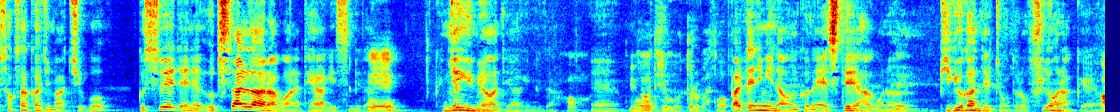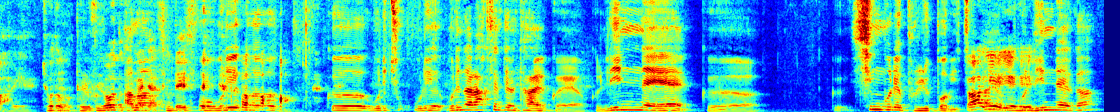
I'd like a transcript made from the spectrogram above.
석사까지 마치고 그 스웨덴의 읍살라라고 하는 대학이 있습니다. 예. 굉장히 유명한 대학입니다. 어, 예, 뭐 유명한 대신 못 들어봤어. 뭐 빨대님이 나온 그런 S대하고는 비교가 안 될 정도로 훌륭한 학교예요. 아, 예. 저도 별로 훌륭하다고 생각하지 않습니다. 뭐 우리 그, 그 우리 주- 우리 우리나라 학생들은 다 알 거예요. 그 린네의 그, 그 식물의 분류법 있잖아요. 아, 예, 예, 그 예. 린네가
